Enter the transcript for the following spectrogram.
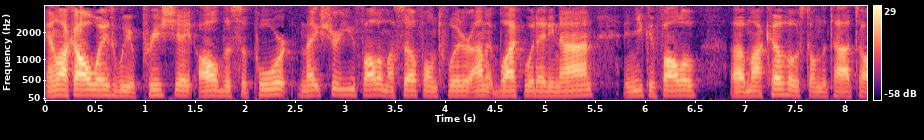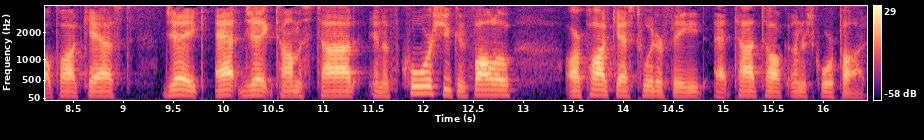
And like always, we appreciate all the support. Make sure you follow myself on Twitter. I'm at Blackwood89, and you can follow uh, my co-host on the Tide Talk podcast, Jake at Jake Thomas Tide, and of course you can follow our podcast Twitter feed at Tide Talk underscore pod.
